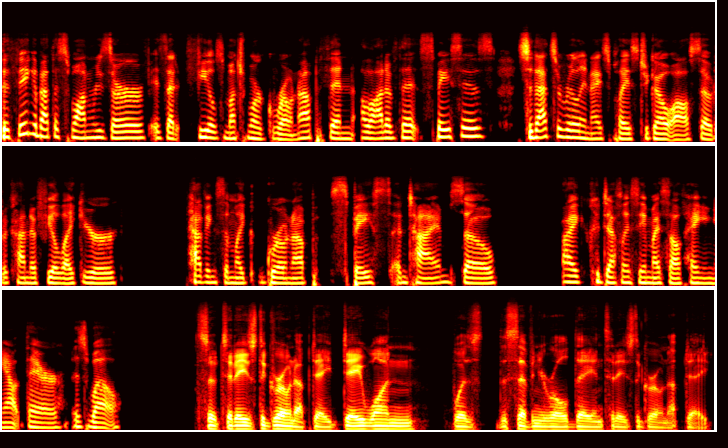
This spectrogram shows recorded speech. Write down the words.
the thing about the Swan Reserve is that it feels much more grown up than a lot of the spaces. So that's a really nice place to go also to kind of feel like you're having some like grown up space and time. So I could definitely see myself hanging out there as well. So today's the grown up day. Day one was the seven year old day, and today's the grown up day.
